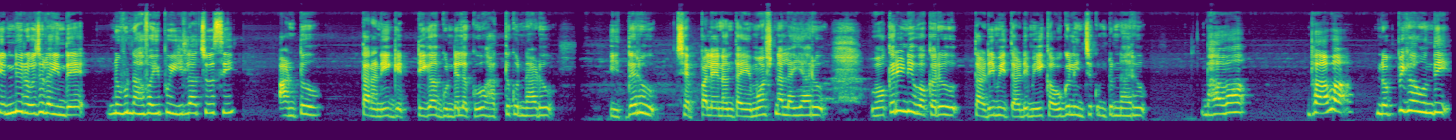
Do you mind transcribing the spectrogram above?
ఎన్ని రోజులైందే నువ్వు నా వైపు ఇలా చూసి? అంటూ తనని గట్టిగా గుండెలకు హత్తుకున్నాడు. ఇద్దరూ చెప్పలేనంత ఎమోషనల్ అయ్యారు. ఒకరిని ఒకరు తడిమి తడిమి కౌగులించుకుంటున్నారు. బావా బావా నొప్పిగా ఉంది.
